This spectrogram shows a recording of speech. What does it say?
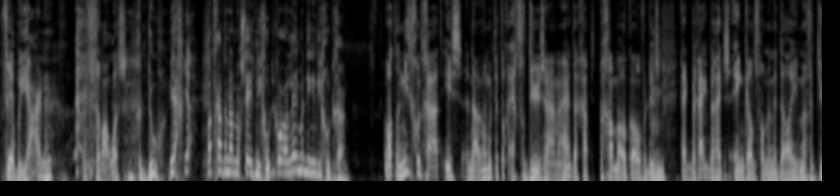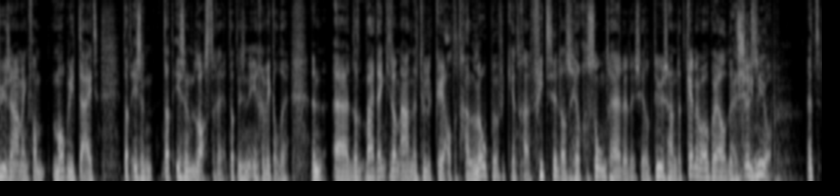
veel ja. bejaarden. Van alles. Gedoe. Ja. ja. Wat gaat er nou nog steeds niet goed? Ik hoor alleen maar dingen die goed gaan. Wat er niet goed gaat is, nou, we moeten toch echt verduurzamen. Hè? Daar gaat het programma ook over. Dus mm -hmm. kijk, bereikbaarheid is één kant van de medaille. Maar verduurzaming van mobiliteit, dat is een, dat is een lastige. Dat is een ingewikkelde. En uh, dat, waar denk je dan aan? Natuurlijk kun je altijd gaan lopen of je kunt gaan fietsen. Dat is heel gezond, hè? dat is heel duurzaam. Dat kennen we ook wel. Het schiet niet op. Het,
